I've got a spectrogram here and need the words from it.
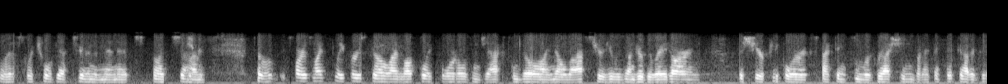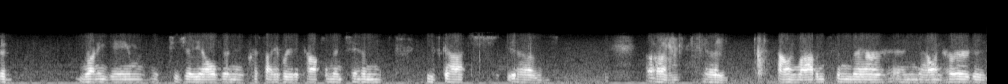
list, which we'll get to in a minute. But um, Yes. So as far as my sleepers go, I love Blake Bortles in Jacksonville. I know last year he was under the radar, and this year people are expecting some regression, but I think they've got a good running game with T.J. Yeldon and Chris Ivory to complement him. He's got um, um, uh, Allen Robinson there, and Allen Hurns is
